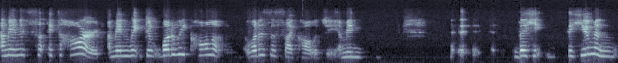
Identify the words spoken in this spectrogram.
I mean, it's it's hard. I mean, we do, what do we call it? What is the psychology? I mean, the the human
